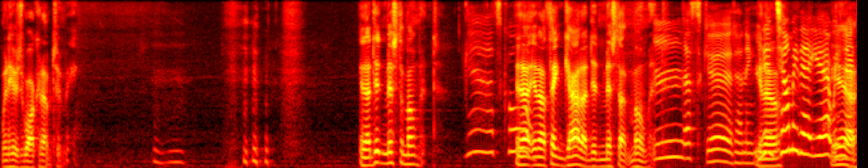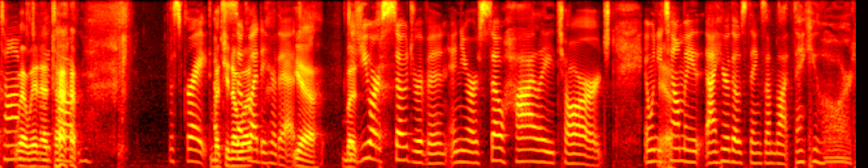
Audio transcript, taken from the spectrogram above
when he was walking up to me. and I didn't miss the moment. Yeah, that's cool. And I, and I thank God I didn't miss that moment. Mm, that's good, honey. You, know? didn't tell me that yet. We didn't have time. well, we didn't have time. That's great. But I'm you know so what? glad to hear that. Yeah, Because you are so driven and you are so highly charged. And when you Yeah. tell me, I hear those things, I'm like, thank you, Lord.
